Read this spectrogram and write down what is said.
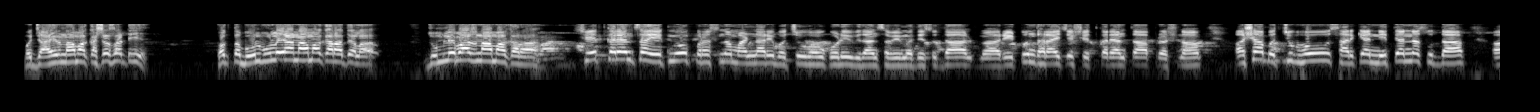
मग जाहीरनामा कशासाठी? फक्त बोलबुल भूलभुलया नामा करा त्याला. जुमलेबाज नामा करा. शेतकऱ्यांचा एकमेव प्रश्न मांडणारे बच्चू भाऊ कोडे विधानसभेमध्ये सुद्धा रेटून धरायचे शेतकऱ्यांचा प्रश्न. अशा बच्चू भाऊ सारख्या नेत्यांना सुद्धा अ,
